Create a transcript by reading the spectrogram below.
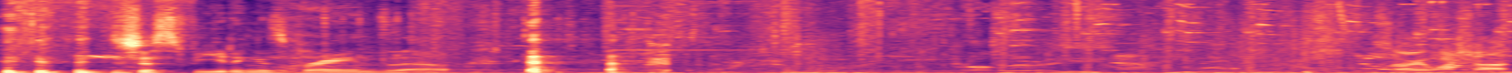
He's just feeding his brains out. Sorry, one shot.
